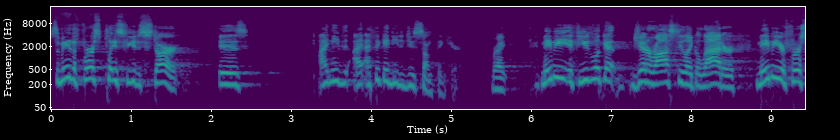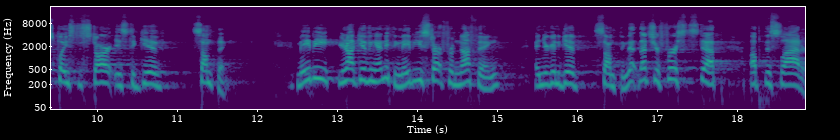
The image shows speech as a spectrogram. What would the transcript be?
So maybe the first place for you to start is I need I, I think I need to do something here, right? Maybe if you look at generosity like a ladder, maybe your first place to start is to give something. Maybe you're not giving anything. Maybe you start from nothing and you're going to give something. That, that's your first step up this ladder.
